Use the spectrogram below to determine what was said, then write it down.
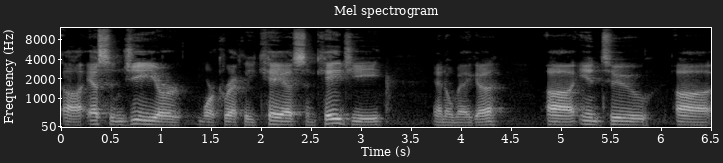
uh, S and G, or more correctly, Ks and Kg and omega, into a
